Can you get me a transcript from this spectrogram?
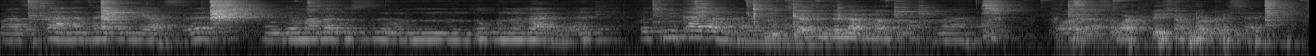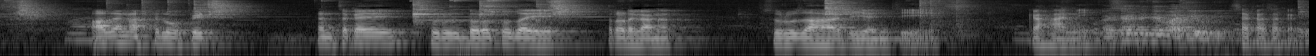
माझं कानाचं तरी असं उद्या मला दुसरं दुखणं लागलं. तर तुम्ही काय बघणार आहे? इच्छा असेल तर लागणार तुला. मला? होय, असं वाटतंय शंभर टक्के. आज आहे नाश्त्याला उपीट त्यांचं काय सुरू दररोजच आहे रडगाणं. सुरू झाली यांची कहाणी. कशा देते भाजी एवढी? सकाळ सकाळी.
